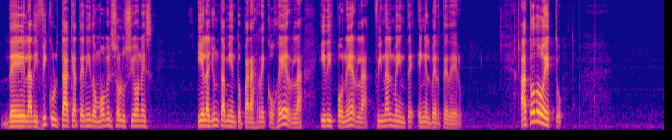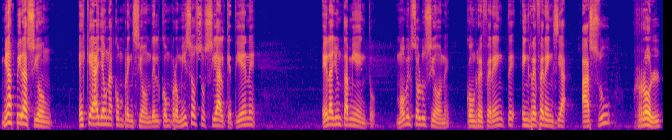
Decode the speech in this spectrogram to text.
de la dificultad que ha tenido Móvil Soluciones y el ayuntamiento para recogerla y disponerla finalmente en el vertedero. A todo esto, mi aspiración es que haya una comprensión del compromiso social que tiene el ayuntamiento, Móvil Soluciones, con referente, en referencia a su rol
